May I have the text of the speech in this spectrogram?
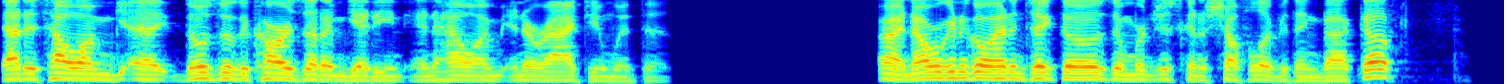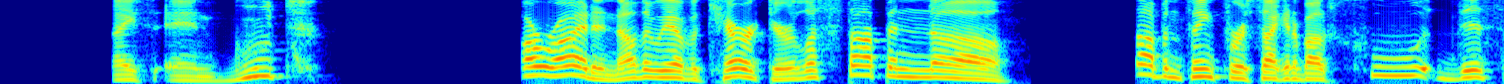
that is how I'm uh, those are the cards that I'm getting and how I'm interacting with it. All right, now we're going to go ahead and take those and we're just going to shuffle everything back up. Nice and good. All right, and now that we have a character, let's stop and uh stop and think for a second about who this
